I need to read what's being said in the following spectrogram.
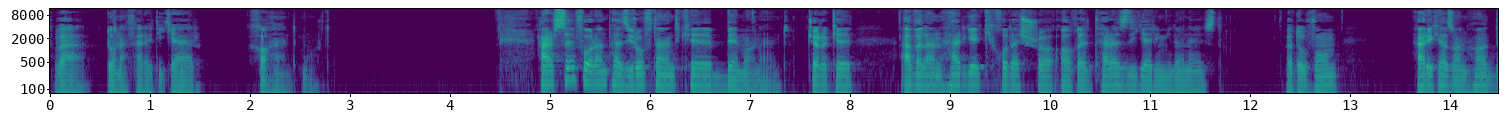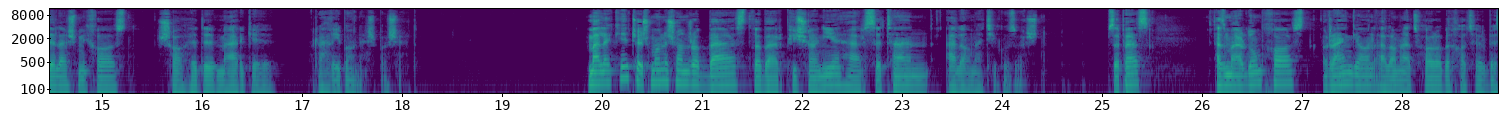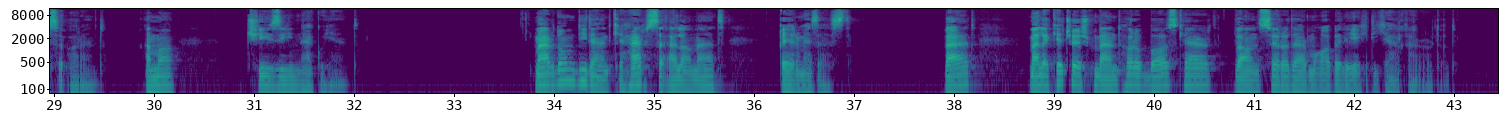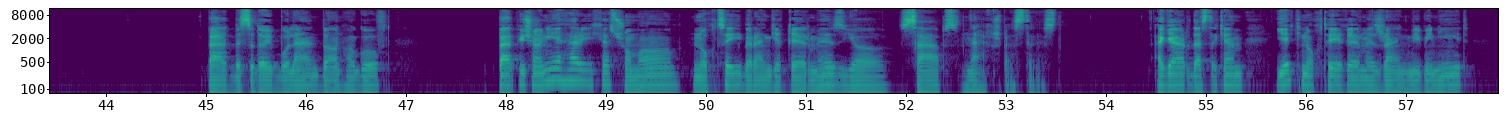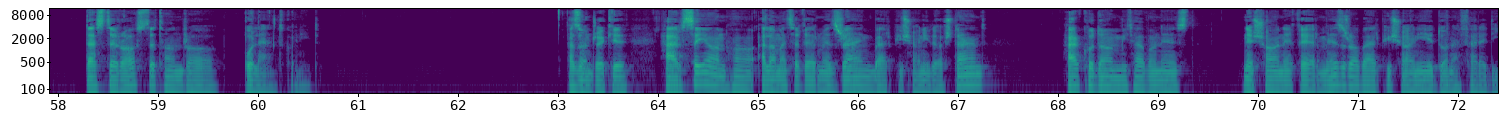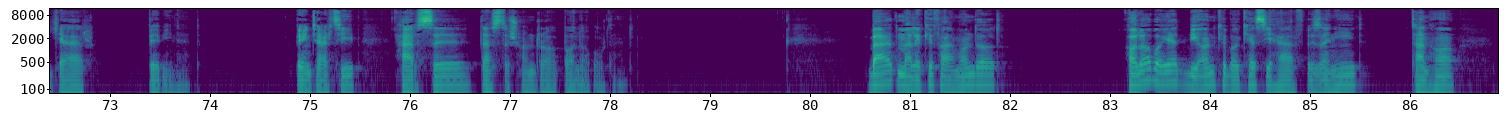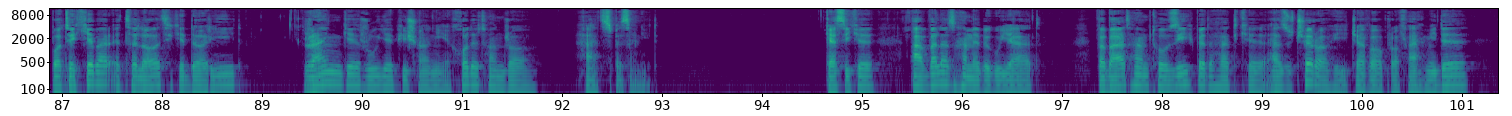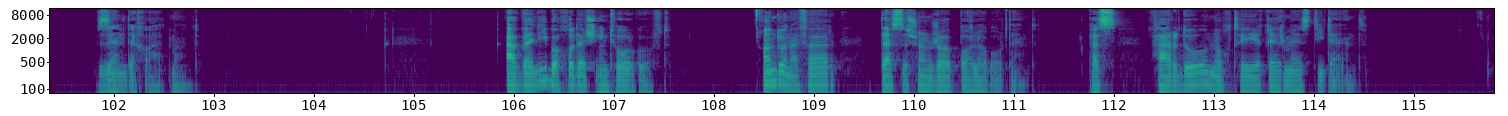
و دو نفر دیگر خواهند مرد. هر سه فورا پذیرفتند که بمانند چرا که اولا هر یک خودش را عاقلتر از دیگری می‌دانست و دوم هر یک از آنها دلش می‌خواست شاهد مرگ رقیبانش باشد. ملکه چشمانشان را بست و بر پیشانی هر ستن علامتی گذاشت. سپس از مردم خواست رنگ آن علامتها را به خاطر بسپارند اما چیزی نگویند. مردم دیدند که هر سه علامت قرمز است. بعد ملکه چشم بندها را باز کرد و آن سه را در مقابل یکدیگر قرار داد. بعد به صدای بلند به آنها گفت بر پیشانی هر یک از شما نقطه‌ای به رنگ قرمز یا سبز نقش بسته است. اگر دست کم یک نقطه قرمز رنگ می‌بینید دست راستتان را بلند کنید. از آنجا که هر سه آنها علامت قرمز رنگ بر پیشانی داشتند هر کدام می توانست نشان قرمز را بر پیشانی دو نفر دیگر ببیند. به این ترتیب هر سه دستشان را بالا بردند. بعد ملکه فرمان داد حالا باید بیان که با کسی حرف بزنید تنها با تکیه بر اطلاعاتی که دارید رنگ روی پیشانی خودتان را حدس بزنید. کسی که اول از همه بگوید و بعد هم توضیح بدهد که از چه راهی جواب را فهمیده زنده خواهد ماند. اولی با خودش اینطور گفت. آن دو نفر دستشان را بالا بردند. پس هر دو نقطه قرمز دیدند.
